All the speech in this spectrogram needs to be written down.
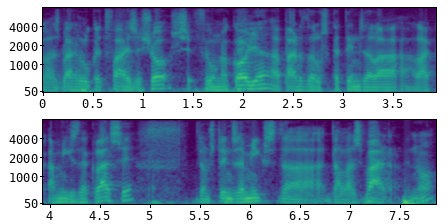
l'esbar el que et fa és això, fer una colla, a part dels que tens a la, a la, amics de classe, doncs tens amics de, de l'esbar, no?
